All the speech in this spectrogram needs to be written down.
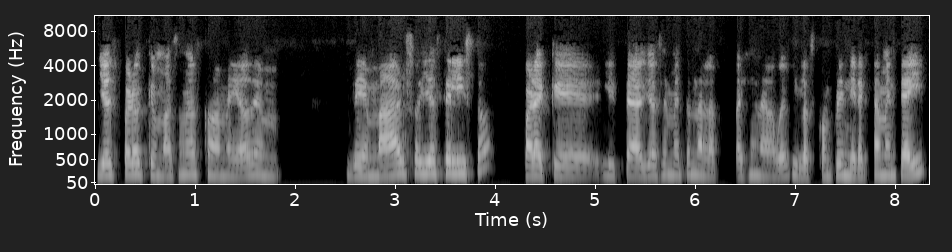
Yo espero que más o menos como a mediados de, de marzo ya esté listo para que literal ya se metan a la página web y los compren directamente ahí.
